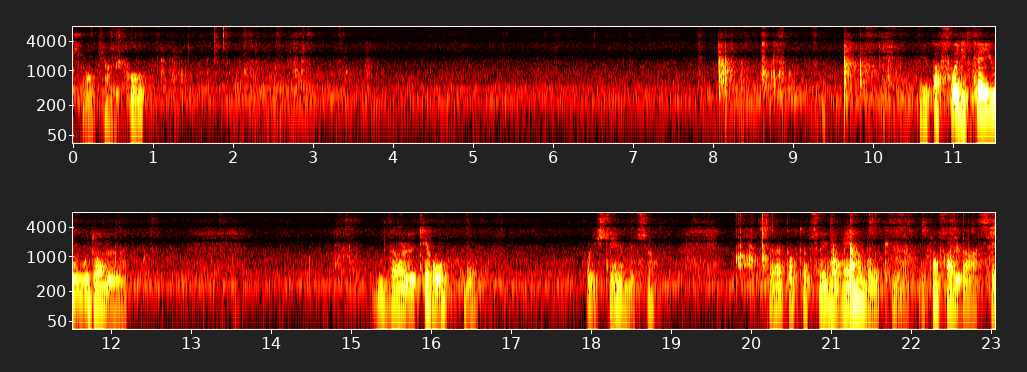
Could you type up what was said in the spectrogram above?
Je vais remplir le pot. Il y a parfois des cailloux dans le Pour les jeter, bien sûr. Ça n'apporte absolument rien, donc euh, autant s'en débarrasser.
